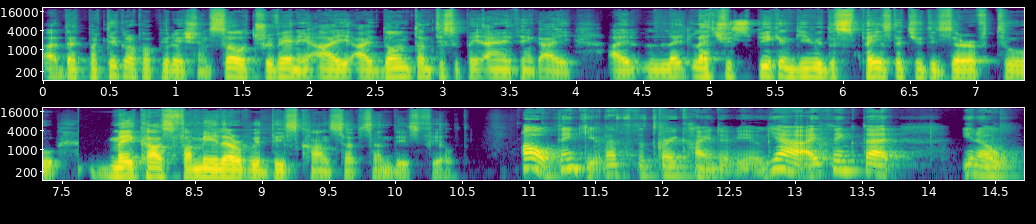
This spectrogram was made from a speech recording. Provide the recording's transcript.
uh, that particular population? So, Triveni, I, I don't anticipate anything. I, I let, let you speak and give you the space that you deserve to make us familiar with these concepts and this field. Oh, thank you. That's that's very kind of you. Yeah, I think that you know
